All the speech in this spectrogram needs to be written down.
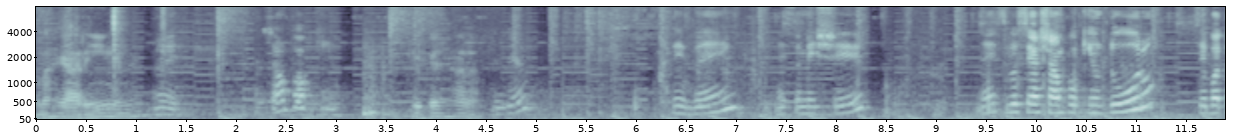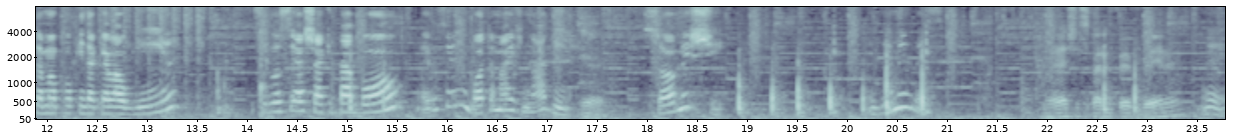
Margarina, né? É. Só um pouquinho. E o queijo ralado. Entendeu? Você vem, começa a mexer. Né? Se você achar um pouquinho duro, você bota mais um pouquinho daquela alguinha. Se você achar que tá bom, aí você não bota mais nada. É. Só mexer. Entendeu, minha vez? Mexe, espera ferver, né? É.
